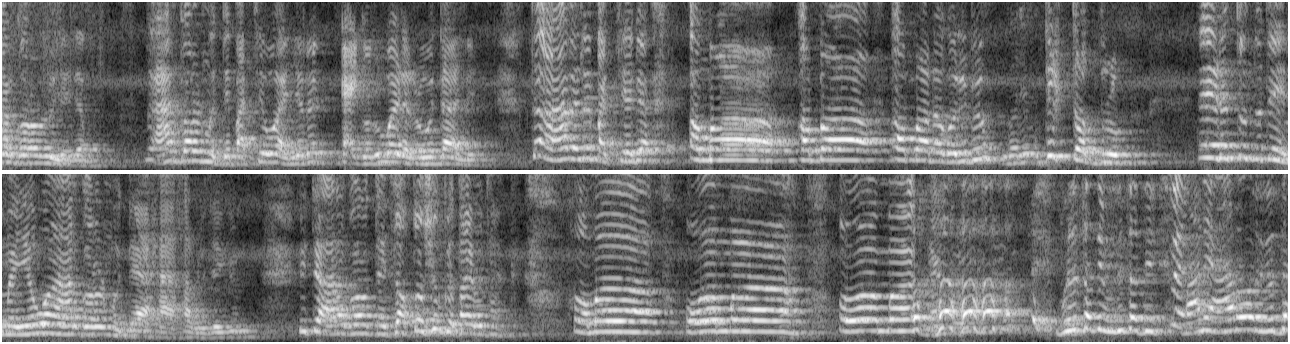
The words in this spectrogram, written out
আর গরম লই যাইলাম মধ্যে বাচ্চাও আইয়ে রে গাই গরু বাইরে রোটা আলি তো আর এলে বাচ্চা আইলে আম্মা আম্মা আম্মা না গরিব। ঠিক তদ্রুপ এইটা তুমি যদি মাইয়াও আর গরম মধ্যে হা হালু যাই এটা আর তাই যত সুখ তাই থাক আমা ও আম্মা ও আম্মা বুঝতাছি বুঝতাছি মানে আরও বিরুদ্ধে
